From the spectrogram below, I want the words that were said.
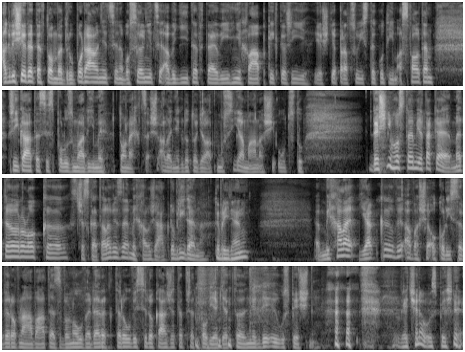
A když jedete v tom vedru po dálnici nebo silnici a vidíte v té výhni chlápky, kteří ještě pracují s tekutým asfaltem, říkáte si spolu s mladými, to nechceš, ale někdo to dělat musí a má naši úctu. Dnešním hostem je také meteorolog z České televize Michal Žák. Dobrý den. Dobrý den. Michale, jak vy a vaše okolí se vyrovnáváte s vlnou veder, kterou vy si dokážete předpovědět, někdy i úspěšně? Většinou úspěšně.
